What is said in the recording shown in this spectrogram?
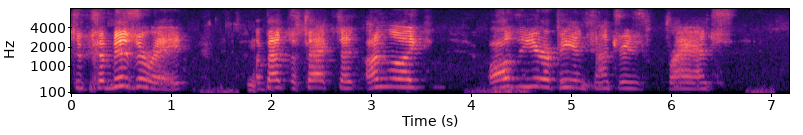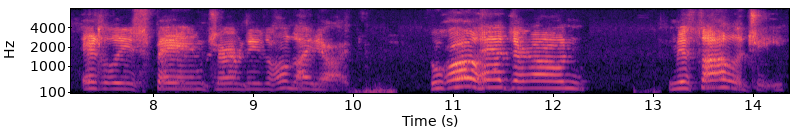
to commiserate about the fact that, unlike all the European countries, France, Italy, Spain, Germany, the whole nine yards, who all had their own mythology,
